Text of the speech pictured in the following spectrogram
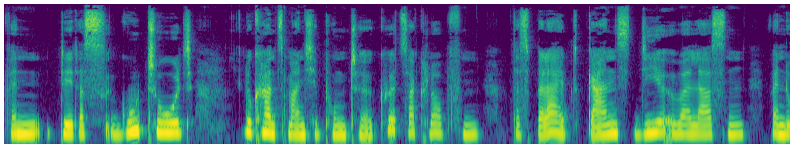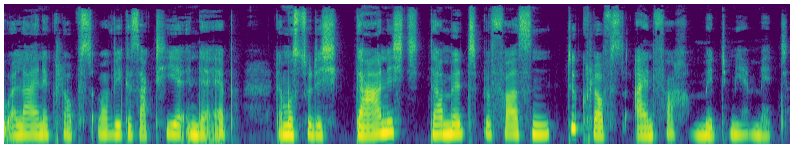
wenn dir das gut tut. Du kannst manche Punkte kürzer klopfen. Das bleibt ganz dir überlassen, wenn du alleine klopfst. Aber wie gesagt, hier in der App, da musst du dich gar nicht damit befassen. Du klopfst einfach mit mir mit.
